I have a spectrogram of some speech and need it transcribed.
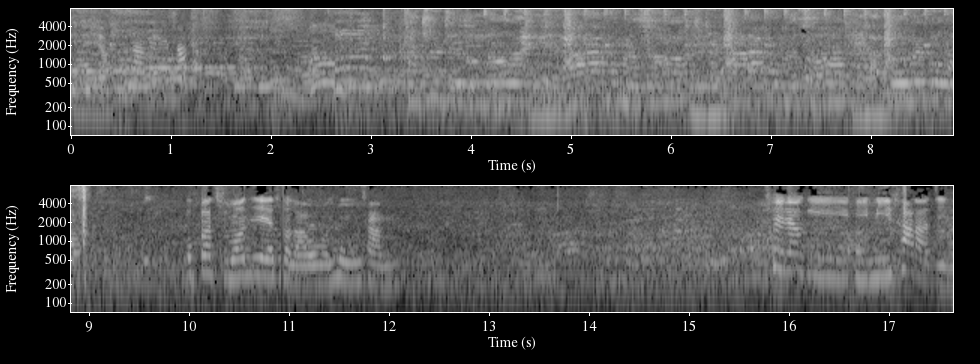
감사합니다. 오빠 주머니에서 나온 홍삼. 체력이 이미 사라진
